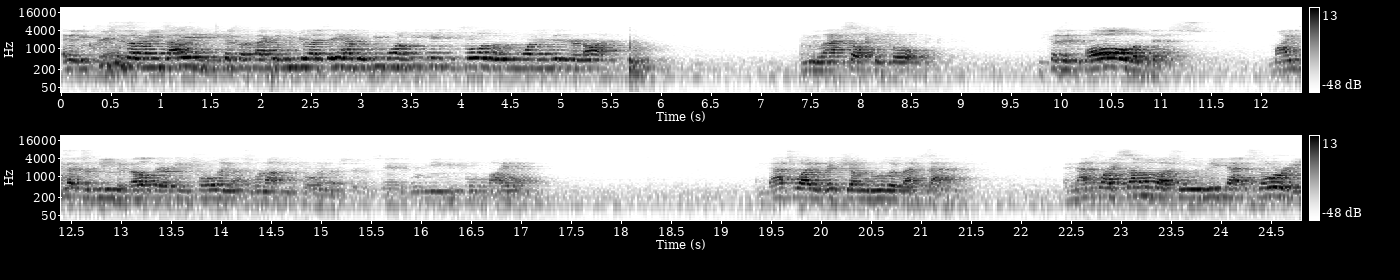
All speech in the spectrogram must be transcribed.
And it increases our anxiety because of the fact that we realize they have what we want. We can't control it whether we want to admit it or not. And we lack self control. Because in all of this, mindsets are being developed that are controlling us. We're not controlling our circumstances, we're being controlled by them. And that's why the rich young ruler left sad. And that's why some of us, when we read that story,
